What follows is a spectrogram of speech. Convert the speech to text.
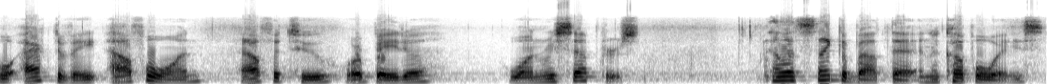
will activate alpha 1, alpha 2, or beta 1 receptors. Now, let's think about that in a couple ways.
